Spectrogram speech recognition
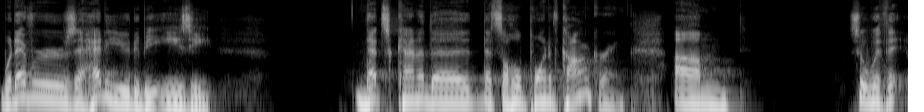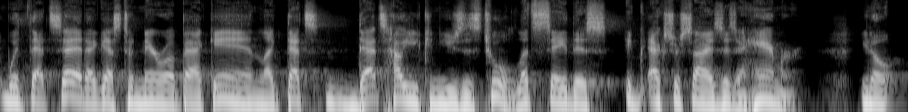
whatever's ahead of you to be easy? That's kind of the that's the whole point of conquering. Um, so with it, with that said, I guess to narrow it back in, like that's that's how you can use this tool. Let's say this exercise is a hammer. You know,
